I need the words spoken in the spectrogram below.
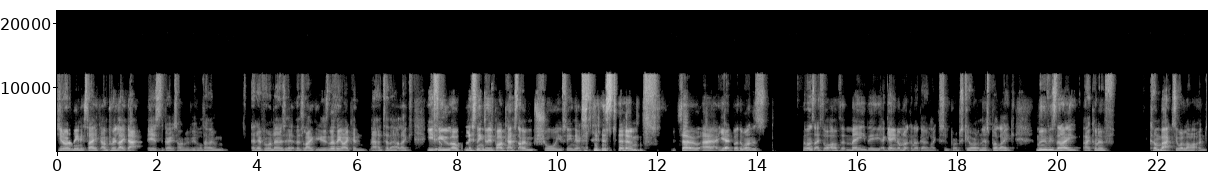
you know what I mean? It's like I'm pretty like that is the greatest horror movie of all time, and everyone knows it. There's like there's nothing I can add to that. Like, if Yeah. you are listening to this podcast, I'm sure you've seen The Exorcist. um, so uh, yeah, but the ones the ones I thought of that maybe again, I'm not gonna go like super obscure on this, but like movies that I I kind of come back to a lot and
